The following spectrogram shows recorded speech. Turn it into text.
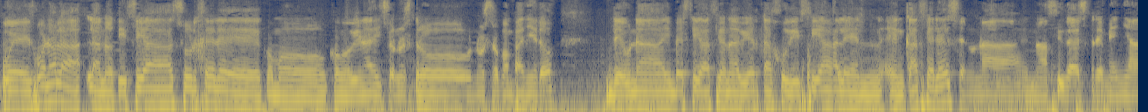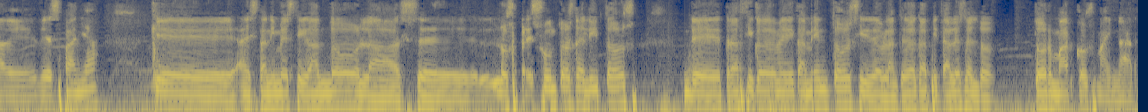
Pues bueno, la, la noticia surge de, como, como bien ha dicho nuestro, nuestro compañero, de una investigación abierta judicial en, en Cáceres, en una, en una ciudad extremeña de, España, que están investigando las, eh, los presuntos delitos de tráfico de medicamentos y de blanqueo de capitales del doctor Marcos Mainar.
